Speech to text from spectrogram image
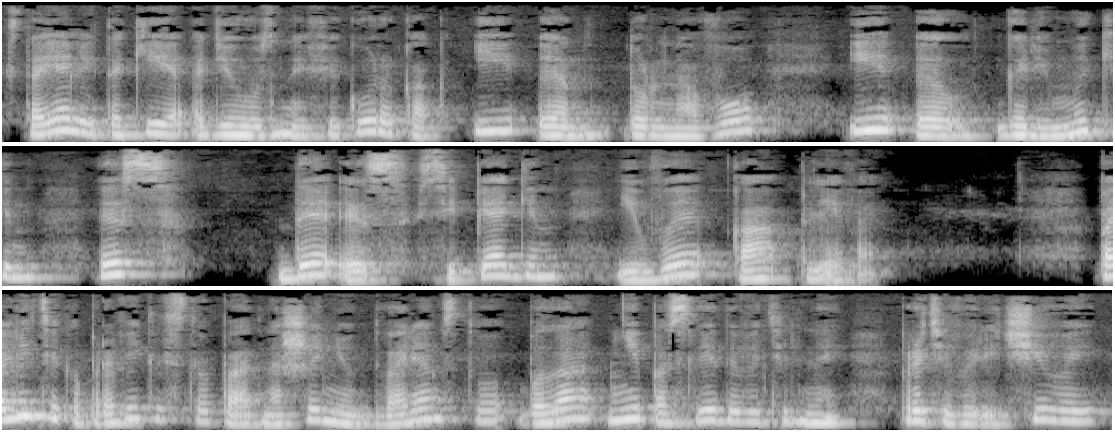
стояли такие одиозные фигуры, как И. Н. Дурново, И. Л. Горемыкин, С. Д. С. Сипягин и В. К. Плеве. Политика правительства по отношению к дворянству была непоследовательной, противоречивой,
